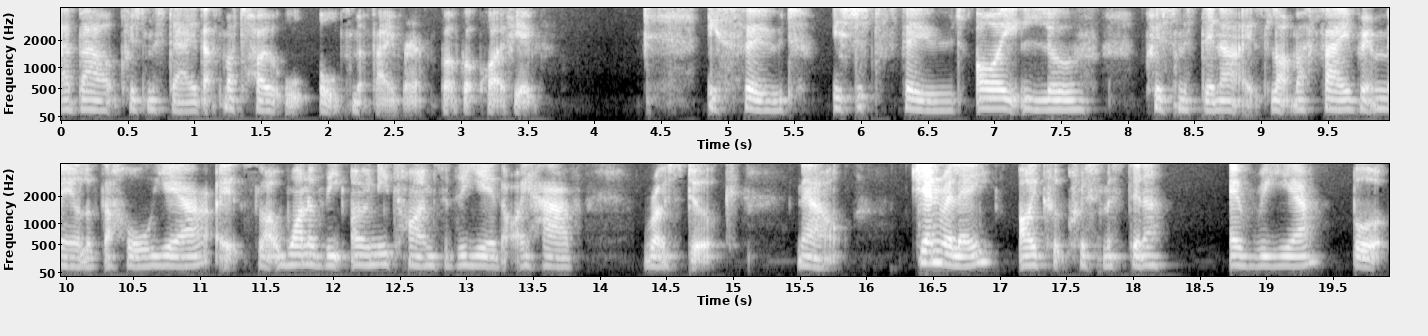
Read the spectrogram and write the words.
about Christmas Day, that's my total ultimate favourite, but I've got quite a few, is food. It's just food. I love Christmas dinner. It's like my favourite meal of the whole year. It's like one of the only times of the year that I have roast duck. Now, Generally, I cook Christmas dinner every year, but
